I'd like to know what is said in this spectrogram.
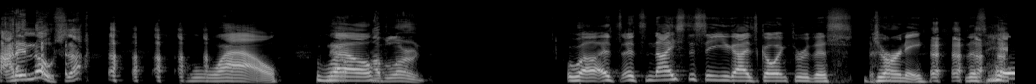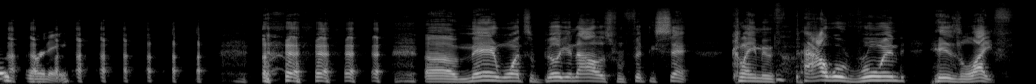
I didn't know. Wow. now Well, I've learned. Well, it's it's nice to see you guys going through this journey, this hair journey. uh, man wants a billion dollars from 50 Cent, claiming power ruined his life.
